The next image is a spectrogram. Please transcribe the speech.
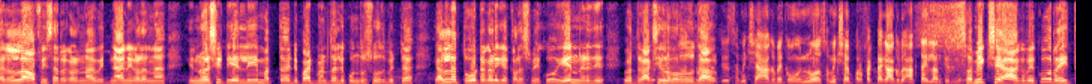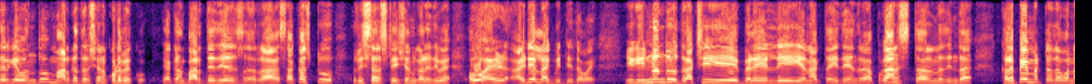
ಎಲ್ಲ ಆಫೀಸರ್ಗಳನ್ನ ವಿಜ್ಞಾನಿಗಳನ್ನು ಯೂನಿವರ್ಸಿಟಿಯಲ್ಲಿ ಮತ್ತು ಡಿಪಾರ್ಟ್ಮೆಂಟ್ದಲ್ಲಿ ಕುಂದಿರ್ಸೋದು ಬಿಟ್ಟು ಎಲ್ಲ ತೋಟಗಳಿಗೆ ಕಳಿಸ್ಬೇಕು. ಏನು ನಡೆದಿ ಇವತ್ತು ದ್ರಾಕ್ಷಿಗಳು ಬರೋದು ದಾ ಸಮೀಕ್ಷೆ ಆಗಬೇಕು. ಇನ್ನೂ ಸಮೀಕ್ಷೆ ಪರ್ಫೆಕ್ಟಾಗಿ ಆಗಬೇಕು ಆಗ್ತಾ ಇಲ್ಲ ಅಂತೀರಿ ಸಮೀಕ್ಷೆ ಆಗಬೇಕು. ರೈತರಿಗೆ ಒಂದು ಮಾರ್ಗದರ್ಶನ ಕೊಡಬೇಕು. ಯಾಕಂದ್ರೆ ಭಾರತದ ಸಾಕಷ್ಟು ರಿಸರ್ಚ್ ಸ್ಟೇಷನ್ಗಳಿದ್ದಾವೆ ಅವು ಐಡಿಯಲ್ ಆಗಿ ಬಿದ್ದಿದ್ದಾವೆ. ಈಗ ಇನ್ನೊಂದು ದ್ರಾಕ್ಷಿ ಬೆಳೆಯಲ್ಲಿ ಏನಾಗ್ತಾ ಇದೆ ಅಂದರೆ ಅಫ್ಘಾನಿಸ್ತಾನದಿಂದ ಕಳಪೆ ಮಟ್ಟದ ಒಣ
